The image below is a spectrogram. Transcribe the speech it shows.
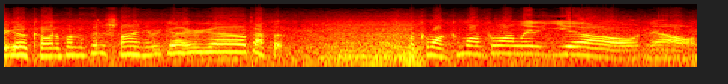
We go, coming up on the finish line. Here we go, here we go. Backflip. Oh, come on, come on, come on, land it. Yo, no.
